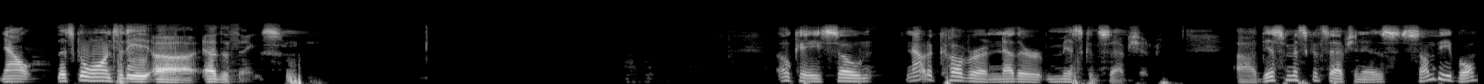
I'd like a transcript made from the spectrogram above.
Now let's go on to the uh, other things. Okay, so now to cover another misconception. Uh, this misconception is some people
